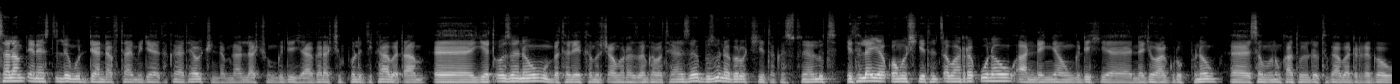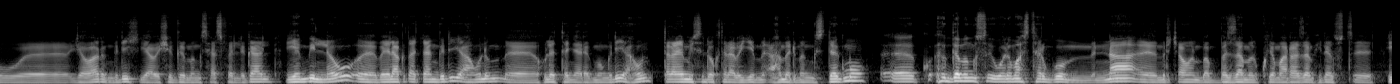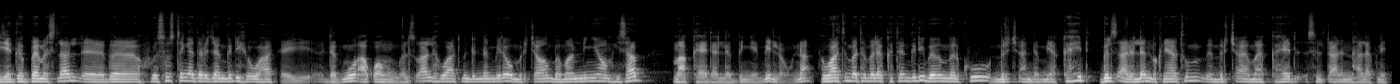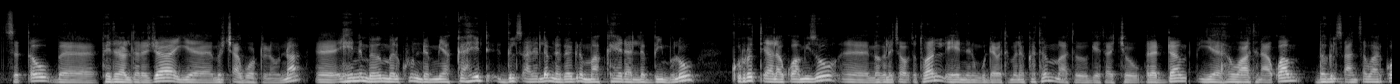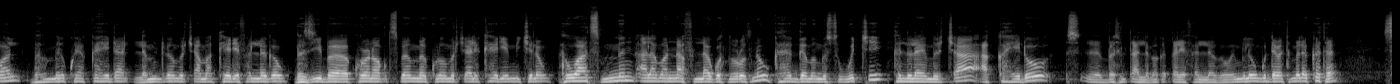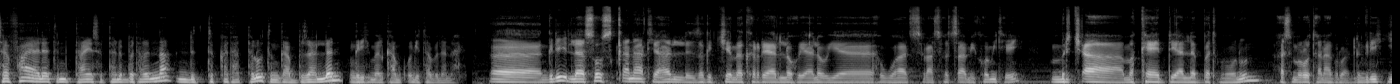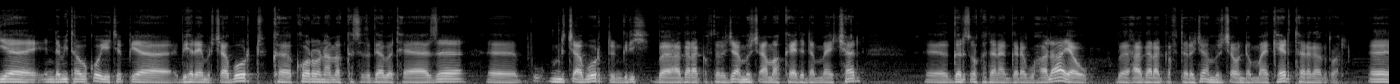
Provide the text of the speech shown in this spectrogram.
ሰላም ጤና ይስጥልን ውድ አንድ ሚዲያ ተከታታዮች እንደምናላችሁ። እንግዲህ የሀገራችን ፖለቲካ በጣም እየጦዘ ነው። በተለይ ከምርጫው መራዘም ጋር በተያያዘ ብዙ ነገሮች እየተከሰቱ ነው ያሉት። የተለያዩ አቋሞች እየተንጸባረቁ ነው። አንደኛው እንግዲህ የነጀዋር group ነው። ሰሞኑን ከአቶ ልደቱ ጋር ባደረገው ጀዋር እንግዲህ ያው የሽግግር መንግስት ያስፈልጋል የሚል ነው። በሌላ አቅጣጫ እንግዲህ አሁንም ሁለተኛ ደግሞ እንግዲህ አሁን ጠቅላይ ሚኒስትር ዶክተር አብይ አህመድ መንግስት ደግሞ ህገ መንግስት ወደ ማስተርጎም እና ምርጫውን በዛ መልኩ የማራዘም ሂደት ውስጥ እየገባ ይመስላል። በሶስተኛ ደረጃ እንግዲህ ህወሀት ደግሞ አቋሙን ገልጿል። ህወሀት ምንድን ነው የሚለው ምርጫውን በማንኛውም ሂሳብ ማካሄድ አለብኝ የሚል ነው እና ህወሀትን በተመለከተ እንግዲህ በምን መልኩ ምርጫ እንደሚያካሄድ ግልጽ አይደለም። ምክንያቱም ምርጫ የማካሄድ ስልጣንና ኃላፊነት የተሰጠው በፌዴራል ደረጃ የምርጫ ቦርድ ነው እና ይህንን በምን መልኩ እንደሚያካሄድ ግልጽ አይደለም። ነገር ግን ማካሄድ አለብኝ ብሎ ቁርጥ ያለ አቋም ይዞ መግለጫ አውጥቷል። ይህንን ጉዳይ በተመለከተም አቶ ጌታቸው ረዳም የህወሀትን አቋም በግልጽ አንጸባርቀዋል። በምን መልኩ ያካሄዳል? ለምንድነው ምርጫ ማካሄድ የፈለገው? በዚህ በኮሮና ወቅት በምን መልኩ ነው ምርጫ ሊካሄድ የሚችለው? ህወሀት ምን ዓላማና ፍላጎት ኖሮት ነው ከህገ መንግስቱ ውጭ ክልላዊ ምርጫ አካሂዶ በስልጣን ለመቀጠል የፈለገው የሚለውን ጉዳይ በተመለከተ ሰፋ ያለ ትንታኔ ሰጥተንበታልና እንድትከታተሉት እንጋብዛለን። እንግዲህ መልካም ቆይታ ብለናል። እንግዲህ ለሶስት ቀናት ያህል ዘግቼ መክር ያለሁ ያለው የህወሀት ስራ አስፈጻሚ ኮሚቴ ምርጫ መካሄድ ያለበት መሆኑን አስምሮ ተናግሯል። እንግዲህ እንደሚታወቀው የኢትዮጵያ ብሔራዊ ምርጫ ቦርድ ከኮሮና መከሰት ጋር በተያያዘ ምርጫ ቦርድ እንግዲህ በሀገር አቀፍ ደረጃ ምርጫ ማካሄድ እንደማይቻል ገልጾ ከተናገረ በኋላ ያው በሀገር አቀፍ ደረጃ ምርጫው እንደማይካሄድ ተረጋግጧል።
